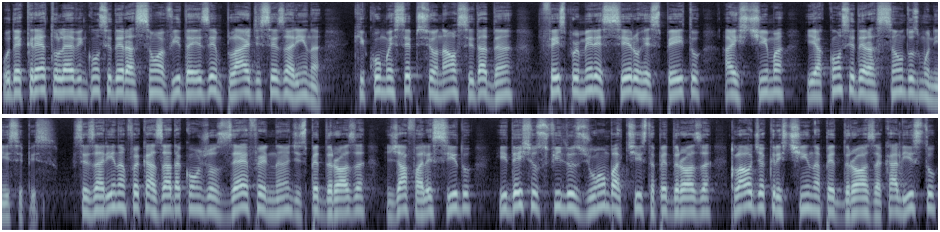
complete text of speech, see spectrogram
o decreto leva em consideração a vida exemplar de Cesarina, que, como excepcional cidadã, fez por merecer o respeito, a estima e a consideração dos munícipes. Cesarina foi casada com José Fernandes Pedrosa, já falecido, e deixa os filhos João Batista Pedrosa, Cláudia Cristina Pedrosa Calisto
